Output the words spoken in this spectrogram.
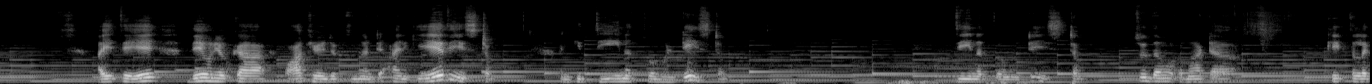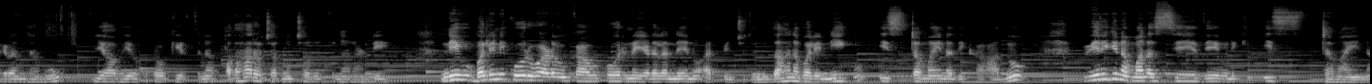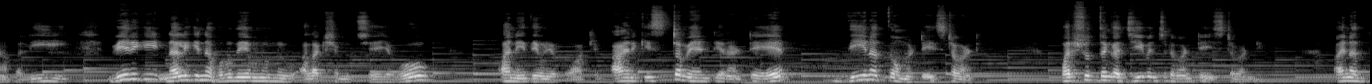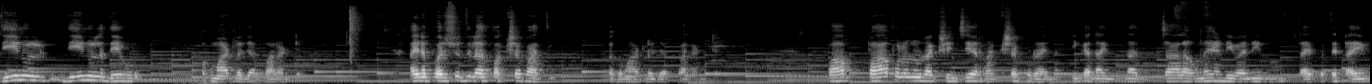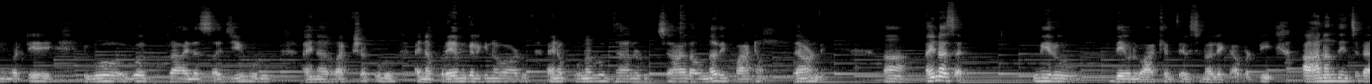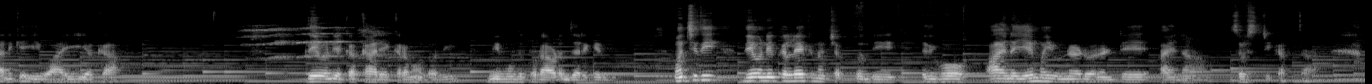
అయితే దేవుని యొక్క వాక్యం ఏం చెప్తుందంటే ఆయనకి ఏది ఇష్టం? ఆయనకి దీనత్వం అంటే ఇష్టం. దీనత్వం అంటే ఇష్టం. చూద్దాం ఒక మాట. కీర్తనల గ్రంథము యాభై ఒకటో కీర్తన పదహారో చరణం చదువుతున్నానండి. నీవు బలిని కోరువాడవు కావు కోరిన ఎడల నేను అర్పించుతును దహన బలి నీకు ఇష్టమైనది కాదు. విరిగిన మనస్సే దేవునికి ఇష్టమైన బలి. వీరికి నలిగిన హృదయమును నువ్వు అలక్ష్యము చేయవు అని దేవుని యొక్క వాక్యం. ఆయనకి ఇష్టం ఏంటి అని అంటే దీనత్వం అంటే ఇష్టం అండి. పరిశుద్ధంగా జీవించడం అంటే ఇష్టం అండి. ఆయన దీనుల దీనుల దేవుడు ఒక మాటలో చెప్పాలంటే. ఆయన పరిశుద్ధుల పక్షపాతి ఒక మాటలో చెప్పాలంటే. పా పాపులను రక్షించే రక్షకుడు ఆయన ఇంకా నాకు చాలా ఉన్నాయండి ఇవన్నీ. లేకపోతే టైం బట్టి ఇగో ఇగో ఆయన సజీవుడు ఆయన రక్షకుడు ఆయన ప్రేమ కలిగిన వాడు ఆయన పునరుద్ధానుడు చాలా ఉన్నది పాఠం. ఏమండి? అయినా సరే మీరు దేవుని వాక్యం తెలిసిన వాళ్ళే కాబట్టి ఆనందించడానికి ఈ ఈ యొక్క దేవుని యొక్క కార్యక్రమంలోని మీ ముందుకు రావడం జరిగింది. మంచిది. దేవుని యొక్క లేఖనం చెప్తుంది. ఇదిగో ఆయన ఏమై ఉన్నాడు అని అంటే ఆయన సృష్టికర్త.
